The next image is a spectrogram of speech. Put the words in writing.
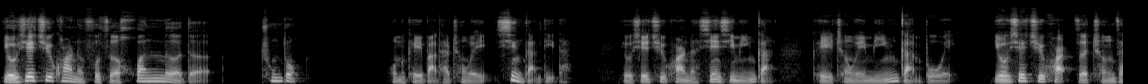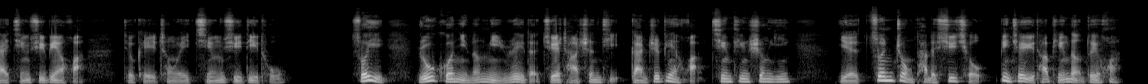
有些区块呢负责欢乐的冲动，我们可以把它称为性感地带；有些区块呢纤细敏感，可以称为敏感部位；有些区块则承载情绪变化，就可以称为情绪地图。所以，如果你能敏锐地觉察身体，感知变化，倾听声音。也尊重他的需求，并且与他平等对话，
